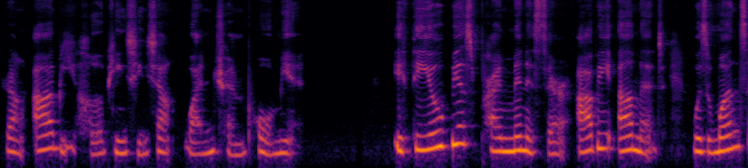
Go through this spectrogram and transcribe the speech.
让阿比和平形象完全破灭。Ethiopia's Prime Minister Abiy Ahmed was once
